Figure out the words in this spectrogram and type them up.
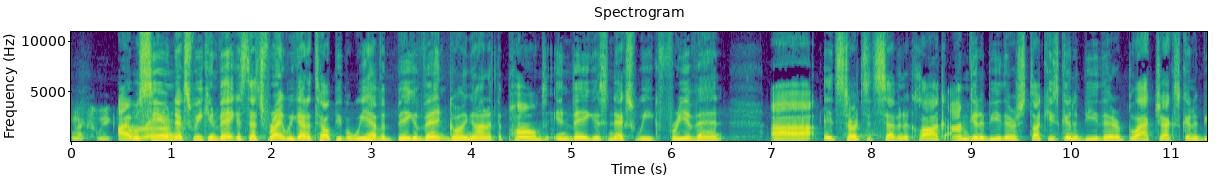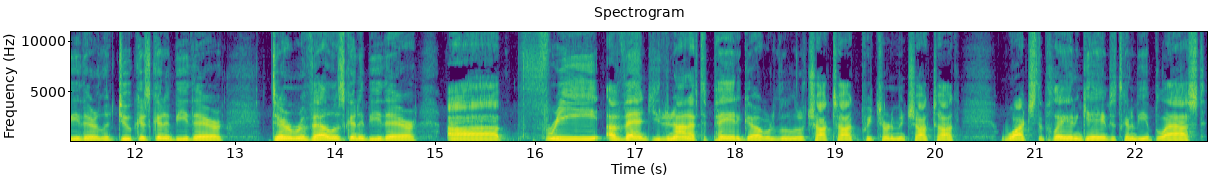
next week. I will see you uh, next week in Vegas. That's right. We got to tell people we have a big event going on at the Palms in Vegas next week. Free event. Uh, it starts at seven o'clock. I'm going to be there. Stuckey's going to be there. Blackjack's going to be there. LaDuca's going to be there. Darren Rovell is going to be there. Uh, free event. You do not have to pay to go. We're doing a little chalk talk, pre-tournament chalk talk. Watch the play-in games. It's going to be a blast.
